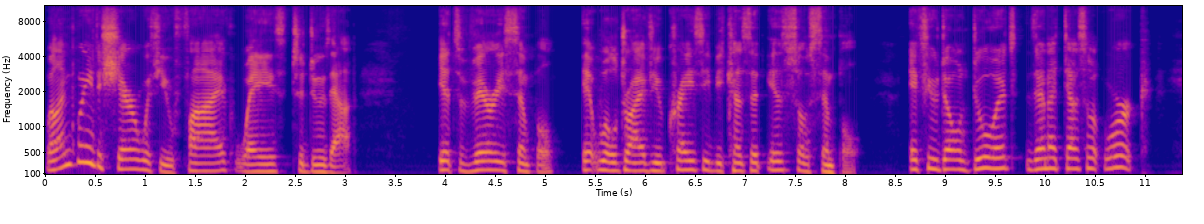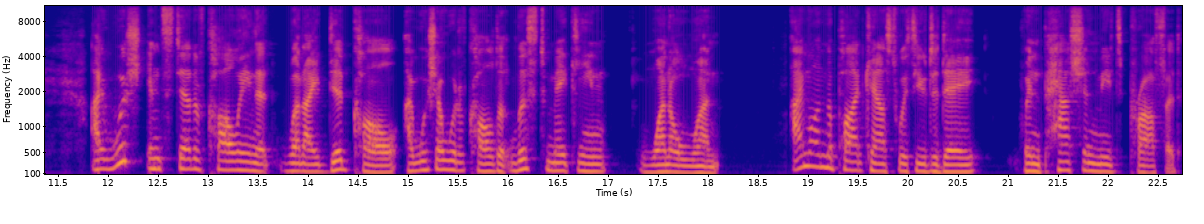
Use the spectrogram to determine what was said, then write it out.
Well, I'm going to share with you five ways to do that. It's very simple. It will drive you crazy because it is so simple. If you don't do it, then it doesn't work. I wish instead of calling it what I did call, I wish I would have called it list making 101. I'm on the podcast with you today when passion meets profit.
